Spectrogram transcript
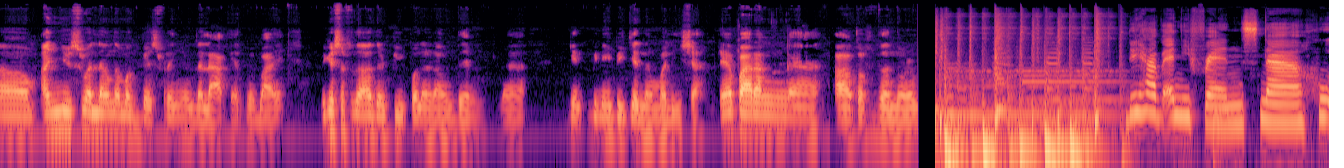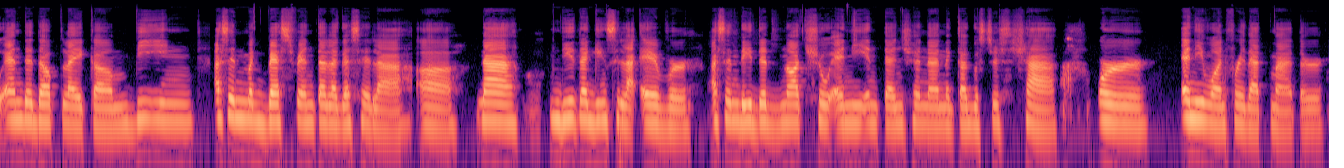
Um, unusual lang na mag-best friend yung lalaki at babae because of the other people around them na binibigyan ng mali siya. Kaya parang uh, out of the norm. Do you have any friends na who ended up like um being as in mag-best friend talaga sila uh na hindi naging sila ever as in they did not show any intention na nagkagusto siya or anyone for that matter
